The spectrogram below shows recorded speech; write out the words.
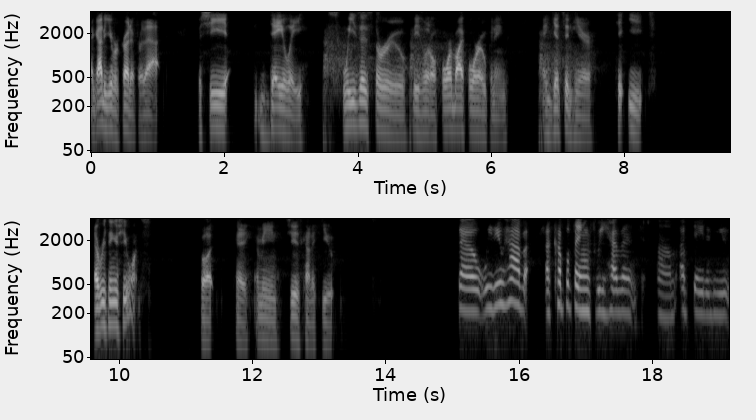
I got to give her credit for that. But she daily squeezes through these little four by four openings and gets in here to eat everything that she wants. But hey, I mean, she is kind of cute. So we do have a couple things we haven't um, updated you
